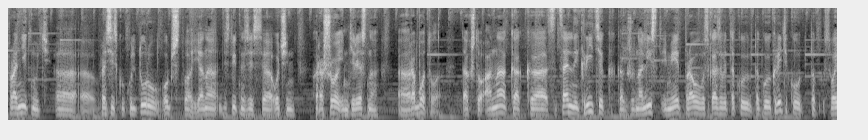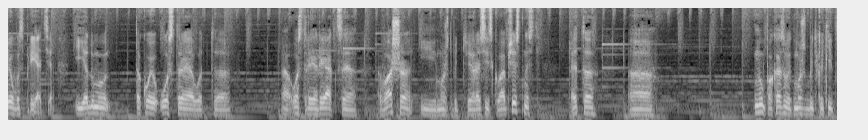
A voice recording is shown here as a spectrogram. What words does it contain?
проникнуть э, э, в российскую культуру, общество, и она действительно здесь очень хорошо, интересно работала. Так что она, как социальный критик, как журналист, имеет право высказывать такую, такую критику, так, свое восприятие. И я думаю, такое острое вот острая реакция ваша и, может быть, российского общественности, это ну, показывает, может быть, какие-то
